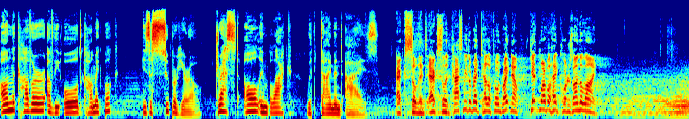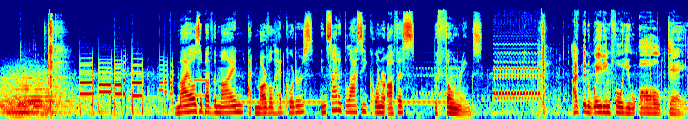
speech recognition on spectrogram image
On the cover of the old comic book is a superhero dressed all in black with diamond eyes. Excellent, excellent. Pass me the red telephone right now. Get Marvel headquarters on the line. Miles above the mine at Marvel headquarters, inside a glassy corner office, the phone rings. I've been waiting for you all day.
